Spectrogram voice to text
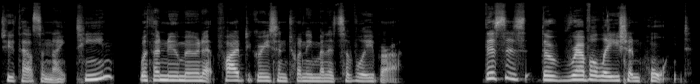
2019, with a new moon at 5 degrees and 20 minutes of Libra. This is the revelation point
